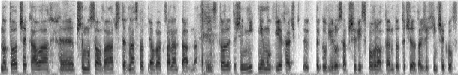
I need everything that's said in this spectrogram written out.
no to czekała e, przymusowa 14-dniowa kwarantanna. Więc teoretycznie nikt nie mógł wjechać, tego wirusa przywieźć z powrotem. Dotyczy to także Chińczyków,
